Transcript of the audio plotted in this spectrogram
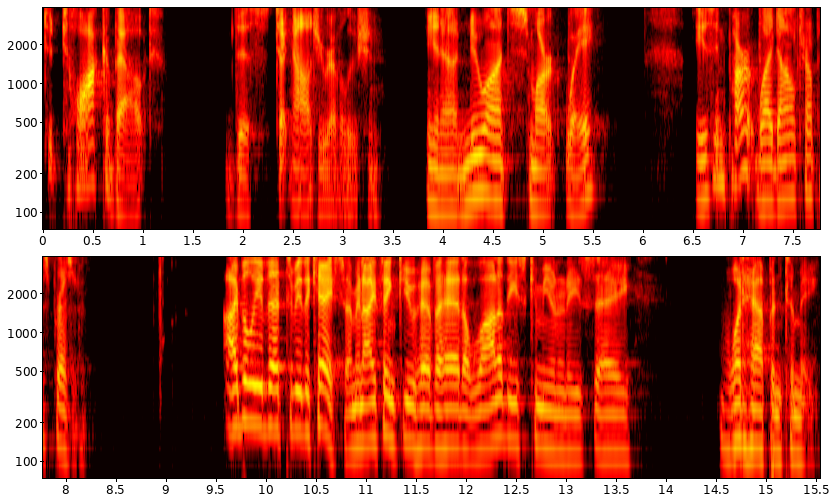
to talk about this technology revolution in a nuanced, smart way is in part why Donald Trump is president. I believe that to be the case. I mean, I think you have had a lot of these communities say, "What happened to me?"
